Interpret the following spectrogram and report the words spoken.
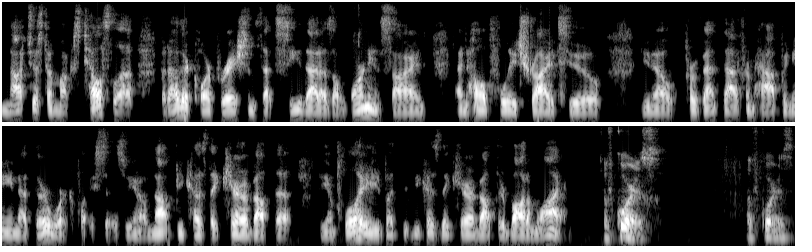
not just amongst Tesla, but other corporations that see that as a warning sign and hopefully try to, you know, prevent that from happening at their workplaces. You know, not because they care about the the employee, but because they care about their bottom line. Of course, of course.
